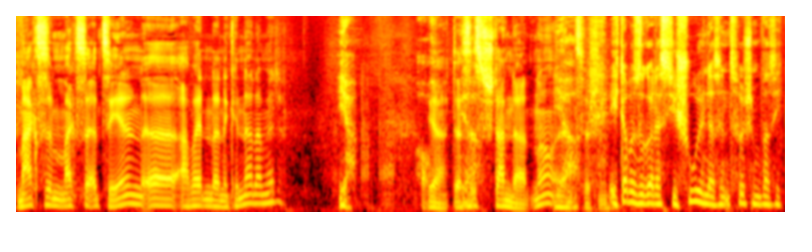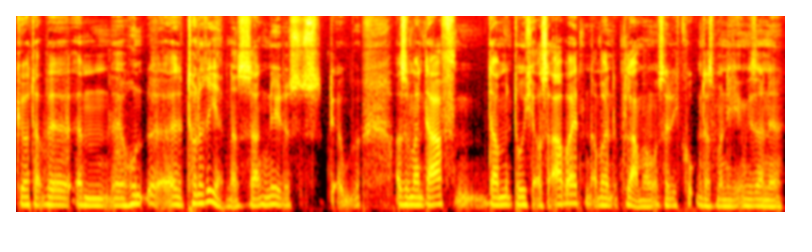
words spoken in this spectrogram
Magst du, magst du erzählen, äh, arbeiten deine Kinder damit? Ja, auch. Ja, das ja. ist Standard, ne? Ja. Inzwischen. Ich glaube sogar, dass die Schulen das inzwischen, was ich gehört habe, ähm, äh, äh, tolerieren. Also sagen, nee, das ist, also man darf damit durchaus arbeiten, aber klar, man muss natürlich gucken, dass man nicht irgendwie seine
